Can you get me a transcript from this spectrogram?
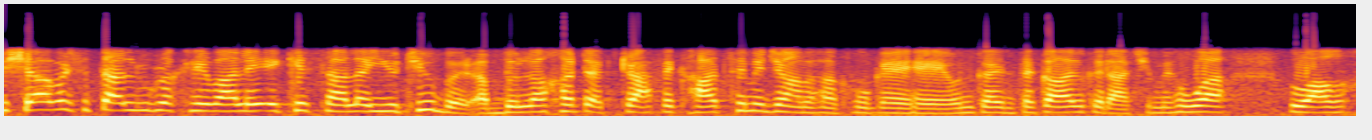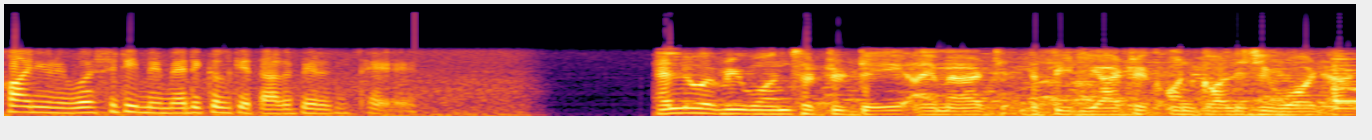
पेशावर से ताल्लुक रखने वाले इक्कीस साल यूट्यूबर अब्दुल्ला खटक ट्रैफ़िक हादसे में जाम बहक हो गए हैं। उनका इंतकाल कराची में हुआ। वो आगा खान यूनिवर्सिटी में मेडिकल के तालब इल्म थे। Hello everyone, so today I'm at the pediatric oncology ward at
